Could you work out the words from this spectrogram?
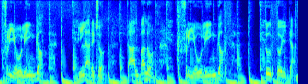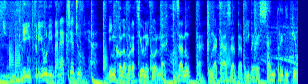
Friuli in Gol, la regione, dal ballone, Friuli in Gol. Tutto il calcio in Friuli Venezia Giulia. In collaborazione con Zanutta, una casa da vivere sempre di più.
